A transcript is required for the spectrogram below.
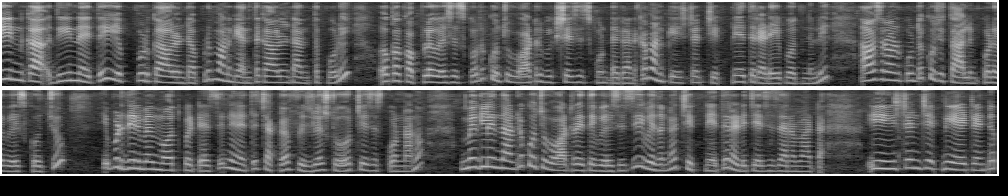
దీన్ని కా దీన్ని అయితే ఎప్పుడు కావాలంటే అప్పుడు మనకి ఎంత కావాలంటే అంత పొడి ఒక కప్లో వేసేసుకొని కొంచెం వాటర్ మిక్స్ చేసేసుకుంటే కనుక మనకి ఇన్స్టెంట్ చట్నీ అయితే రెడీ అయిపోతుందండి. అవసరం అనుకుంటే కొంచెం తాలింపు కూడా వేసుకోవచ్చు. ఇప్పుడు దీని మీద మూత పెట్టేసి నేనైతే చక్కగా ఫ్రిడ్జ్లో స్టోర్ చేసేసుకున్నాను. మిగిలిన దాంట్లో కొంచెం వాటర్ అయితే వేసేసి ఈ విధంగా చట్నీ అయితే రెడీ చేసేసారనమాట ఈ ఇన్స్టెంట్ చట్నీ ఏంటంటే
